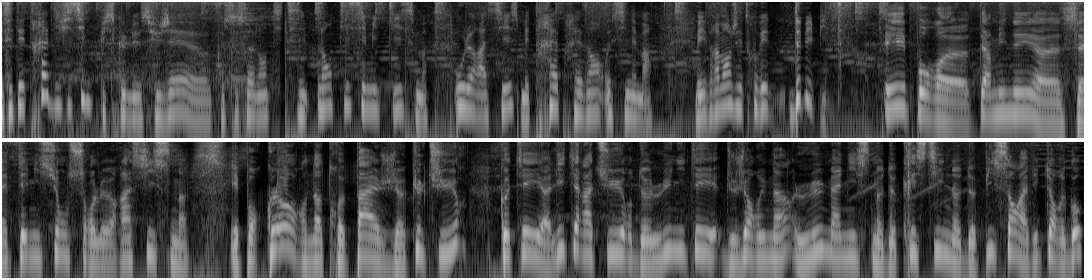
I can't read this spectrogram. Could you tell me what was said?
C'était très difficile puisque le sujet, euh, que ce soit l'anti- l'antisémitisme ou le racisme, est très présent au cinéma. Mais vraiment, j'ai trouvé deux pépites. Et pour euh, terminer euh, cette émission sur le racisme et pour clore notre page culture, côté euh, littérature de l'unité du genre humain, l'humanisme de Christine de Pissant à Victor Hugo,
